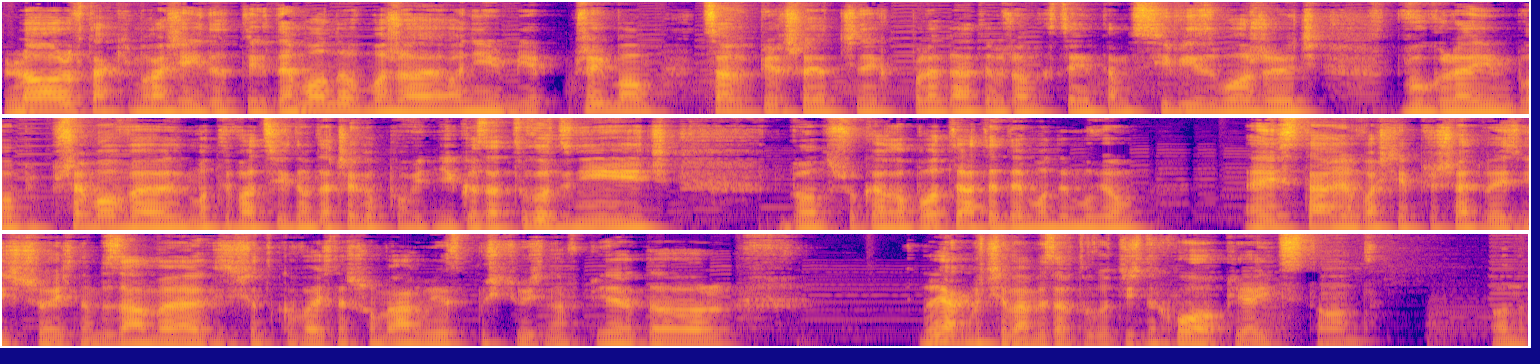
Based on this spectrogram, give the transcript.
lol, w takim razie idę do tych demonów, może oni mnie przyjmą. Cały pierwszy odcinek polega na tym, że on chce im tam CV złożyć, w ogóle im robi przemowę motywacyjną, dlaczego powinni go zatrudnić, bo on szuka roboty, a te demony mówią, Ej, stary, właśnie przyszedłeś, zniszczyłeś nam zamek, zdziesiątkowałeś naszą armię, spuściłeś nam w pierdol. No jak my cię mamy zatrudnić? No chłopie, idź stąd. On,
